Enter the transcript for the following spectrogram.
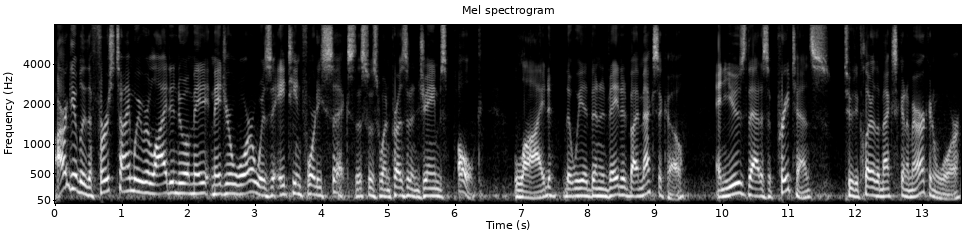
Arguably, the first time we relied into a ma major war was 1846. This was when President James Polk lied that we had been invaded by Mexico and used that as a pretense to declare the Mexican American War,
